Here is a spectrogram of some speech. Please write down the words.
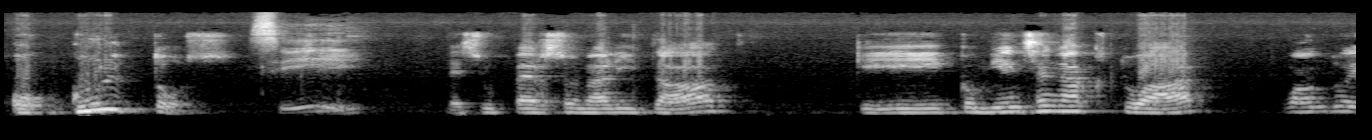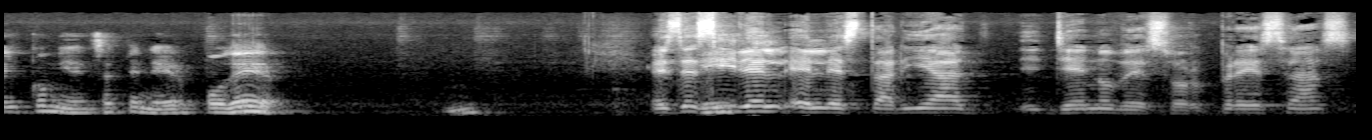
ocultos de su personalidad que comienzan a actuar cuando él comienza a tener poder. ¿Mm? Es decir, él, él, estaría lleno de sorpresas,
